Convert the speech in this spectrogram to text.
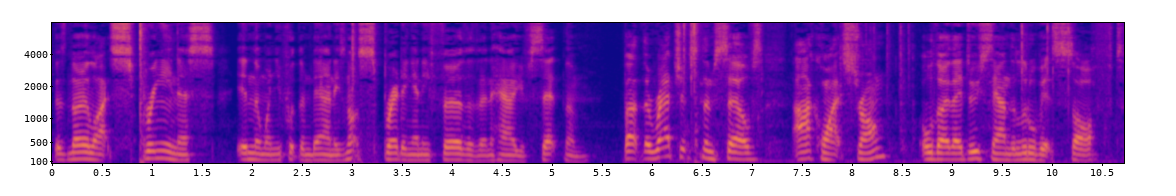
there's no like springiness in them when you put them down. He's not spreading any further than how you've set them. But the ratchets themselves are quite strong, although they do sound a little bit soft.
